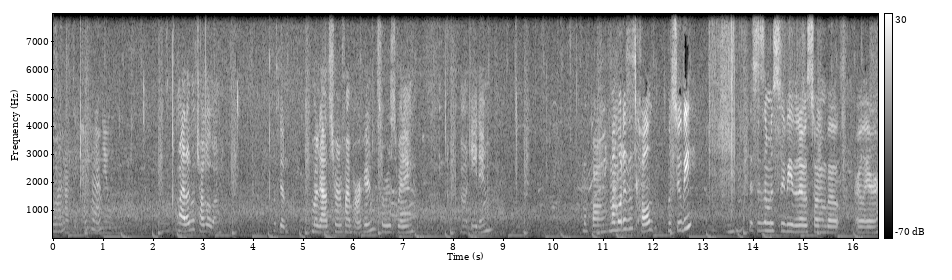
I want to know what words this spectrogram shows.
one. Okay. Oh, I like the chocolate one. That's good. My dad's trying to find parking, so we're just waiting and eating. Mukbang. Mom, what is this called? Musubi? Mm-hmm. This is a musubi that I was talking about earlier.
